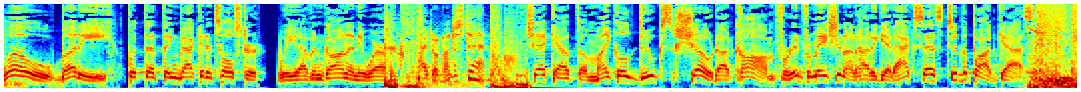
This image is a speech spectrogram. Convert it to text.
Whoa, buddy, put that thing back in its holster. We haven't gone anywhere. I don't understand. Check out the MichaelDukesShow.com for information on how to get access to the podcast.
